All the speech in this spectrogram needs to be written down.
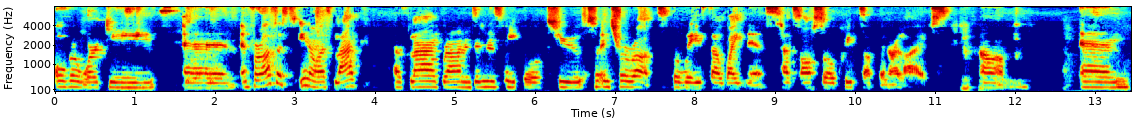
overworking and and for us as you know as black as black, brown, indigenous people to to interrupt the ways that whiteness has also creeped up in our lives. Mm-hmm. Um, and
